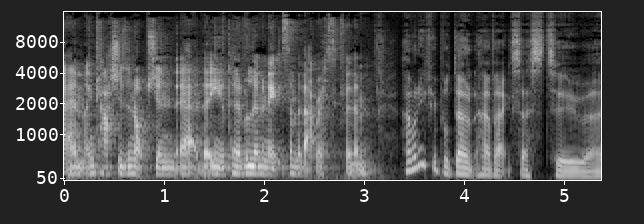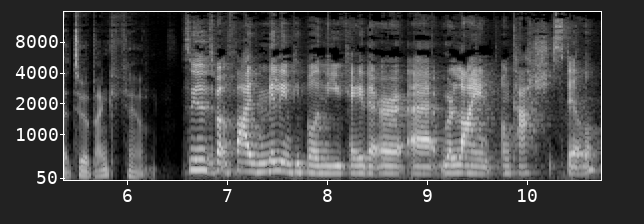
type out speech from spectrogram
um, and cash is an option uh, that you know kind of eliminates some of that risk for them. How many people don't have access to uh, to a bank account? So you know, there's about five million people in the UK that are uh, reliant on cash still.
